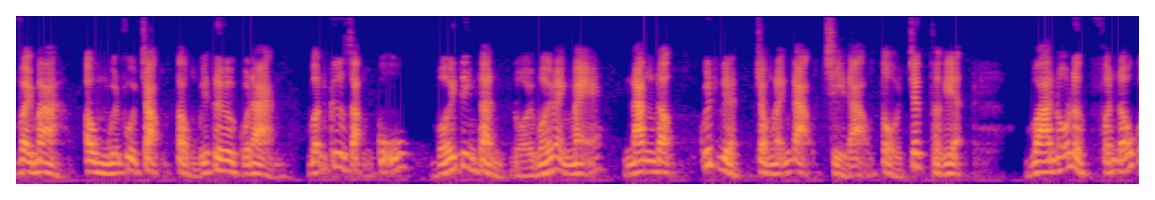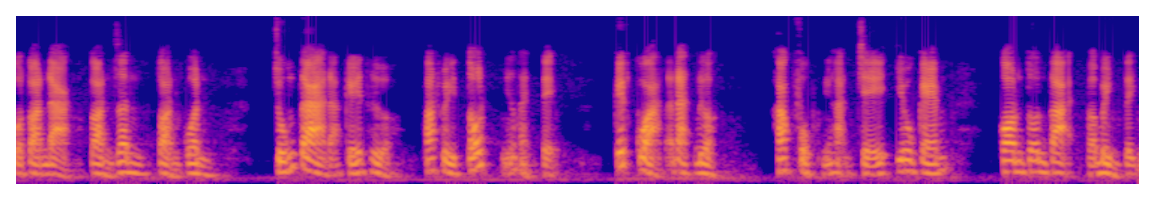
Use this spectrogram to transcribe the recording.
Vậy mà ông Nguyễn Phú Trọng, Tổng Bí thư của Đảng vẫn cứ giọng cũ với tinh thần đổi mới mạnh mẽ, năng động, quyết liệt trong lãnh đạo chỉ đạo tổ chức thực hiện và nỗ lực phấn đấu của toàn Đảng, toàn dân, toàn quân. Chúng ta đã kế thừa, phát huy tốt những thành tựu, kết quả đã đạt được, khắc phục những hạn chế yếu kém, còn tồn tại và bình tĩnh,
